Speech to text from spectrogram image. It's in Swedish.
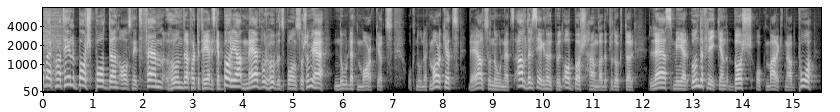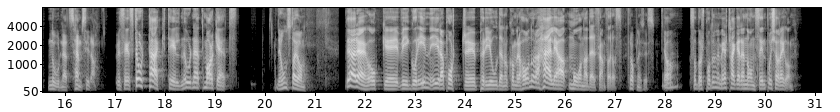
och välkomna till Börspodden avsnitt 543. Vi ska börja med vår huvudsponsor som ju är Nordnet Markets. Och Nordnet Markets, det är alltså Nordnets alldeles egna utbud av börshandlade produkter. Läs mer under fliken börs och marknad på Nordnets hemsida. Vi säger stort tack till Nordnet Markets. Det är onsdag John. Det är det och eh, vi går in i rapportperioden och kommer att ha några härliga månader framför oss. Förhoppningsvis. Ja, så Börspodden är mer taggad än någonsin på att köra igång.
